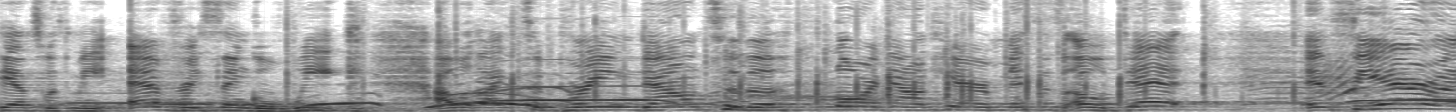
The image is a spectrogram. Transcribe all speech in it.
dance with me every single week. I would like to bring down to the floor down here Mrs. Odette and Cierra.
